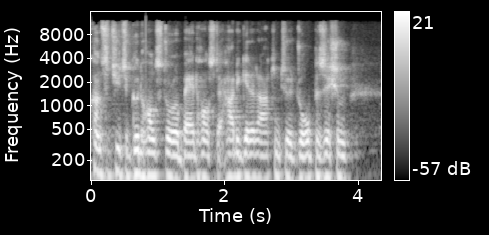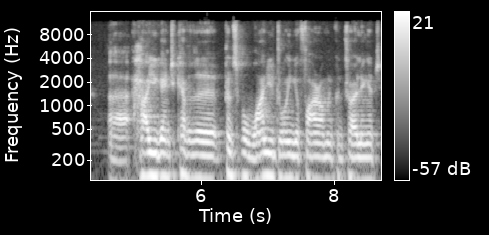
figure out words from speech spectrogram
constitutes a good holster or a bad holster, how to get it out into a draw position, uh, how are you're going to cover the principal while you're drawing your firearm and controlling it,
